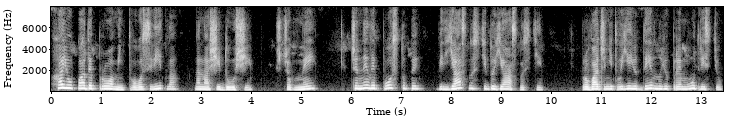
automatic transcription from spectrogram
Хай упаде промінь Твого світла на наші душі, щоб ми чинили поступи від ясності до ясності, проваджені Твоєю дивною премудрістю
